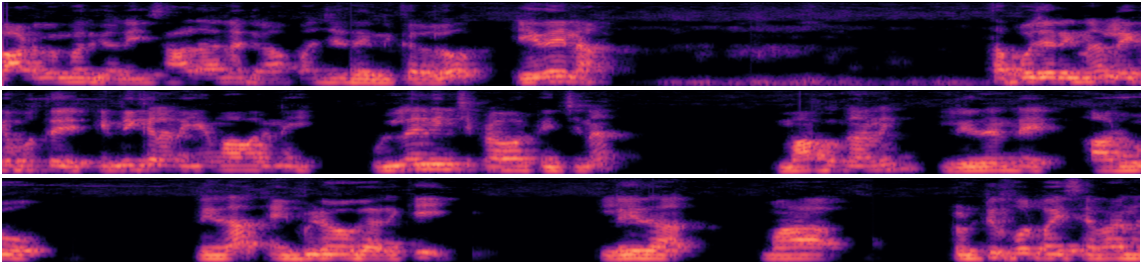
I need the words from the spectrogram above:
వార్డు మెంబర్ కానీ సాధారణ గ్రామ పంచాయతీ ఎన్నికలలో ఏదైనా తప్పు జరిగినా లేకపోతే ఎన్నికల నియమావళిని ఉల్లంఘించి ప్రవర్తించిన మాకు కానీ లేదంటే ఆర్ఓ లేదా ఎంపీడో గారికి లేదా మా twenty four by seven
